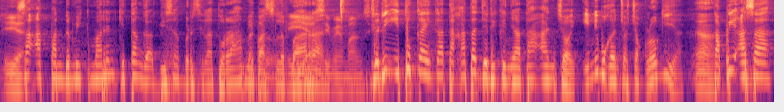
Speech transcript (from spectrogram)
Iya. Saat pandemi kemarin kita nggak bisa bersilaturahmi pas lebaran. Iya sih memang sih. Jadi itu kayak kata-kata jadi kenyataan coy. Ini bukan cocok logi ya. Nah. Tapi asa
